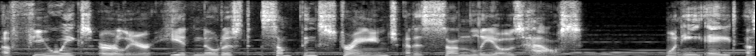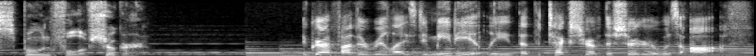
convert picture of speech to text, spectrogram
a few weeks earlier, he had noticed something strange at his son Leo's house when he ate a spoonful of sugar. The grandfather realized immediately that the texture of the sugar was off.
